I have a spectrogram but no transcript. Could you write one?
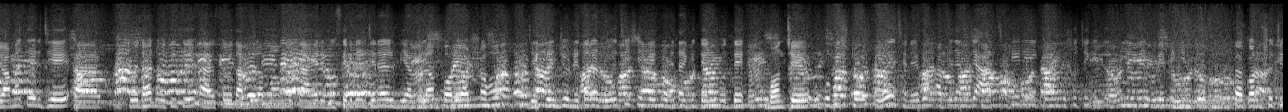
জামাতের যে প্রধান অতিথি সৈয়দ আব্দুল্লাহ মোহাম্মদ তাহের এবং সেক্রেটারি জেনারেল মিয়া গোলাম পরোয়ার সহ যে কেন্দ্রীয় নেতারা রয়েছে, সেই কেন্দ্রীয় নেতারা কিন্তু এর মধ্যে মঞ্চে উপবিষ্ট রয়েছেন এবং আপনি জানেন যে আজকের এই কর্মসূচি কিন্তু তিন দিন ব্যাপী কিন্তু কর্মসূচি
